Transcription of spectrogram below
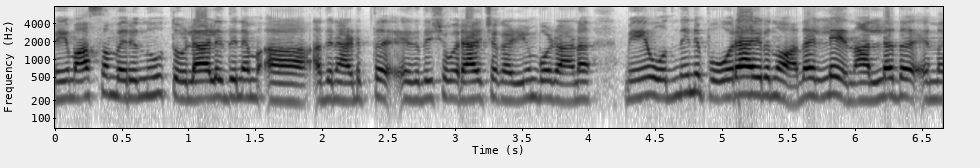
മെയ് മാസം വരുന്നു തൊഴിലാളി ദിനം അതിനടുത്ത് ഏകദേശം ഒരാഴ്ച കഴിയുമ്പോഴാണ് മെയ് ഒന്നിന് പോരായിരുന്നു അതല്ലേ നല്ലത് എന്ന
